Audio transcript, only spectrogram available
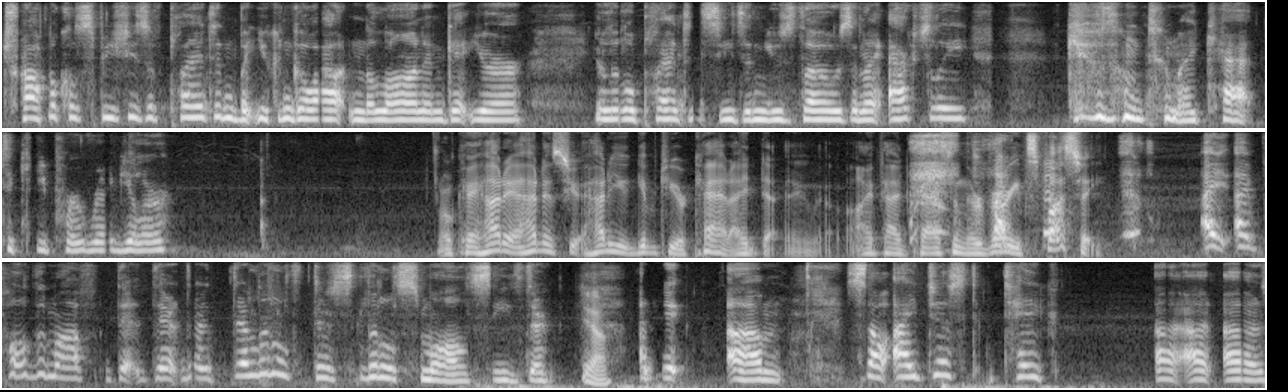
tropical species of plantain, but you can go out in the lawn and get your your little plantain seeds and use those. And I actually give them to my cat to keep her regular. Okay, how do how does you, how do you give it to your cat? I I've had cats and they're very fussy. I, I pulled them off. They're, they're they're they're little. There's little small seeds. They're Yeah. um. So I just take a, a, a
